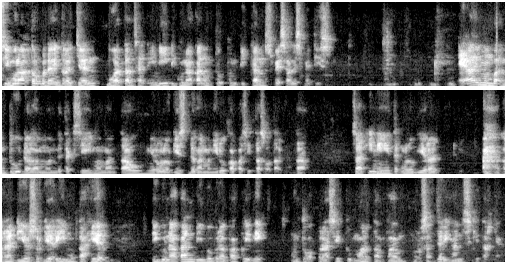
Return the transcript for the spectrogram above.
Simulator benda intelijen buatan saat ini digunakan untuk pendidikan spesialis medis. AI membantu dalam mendeteksi, memantau neurologis dengan meniru kapasitas otak kita. Saat ini, teknologi radiosurgery mutakhir digunakan di beberapa klinik untuk operasi tumor tanpa merusak jaringan di sekitarnya.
